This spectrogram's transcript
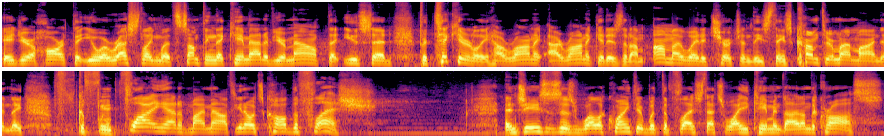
in your heart that you were wrestling with, something that came out of your mouth that you said, particularly how ironic, ironic it is that I'm on my way to church and these things come through my mind and they come flying out of my mouth. You know, it's called the flesh. And Jesus is well acquainted with the flesh. That's why he came and died on the cross.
